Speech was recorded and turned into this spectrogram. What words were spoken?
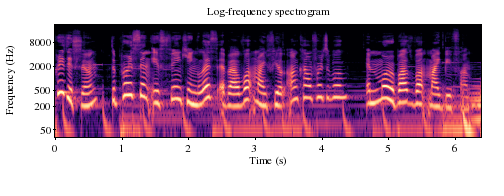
Pretty soon, the person is thinking less about what might feel uncomfortable and more about what might be fun.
